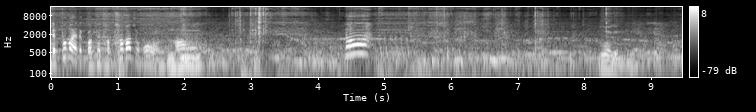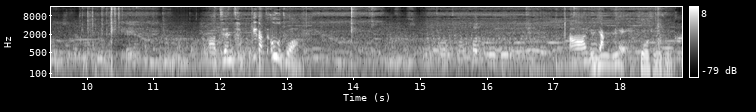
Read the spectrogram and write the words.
냅둬봐야 될 것 같아. 다 타가지고. 아. 아. 놓아야겠는데? 아, 쟨 잡기가, 오, 좋아. 아, 힘 약해. 좋아 좋아 좋아.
